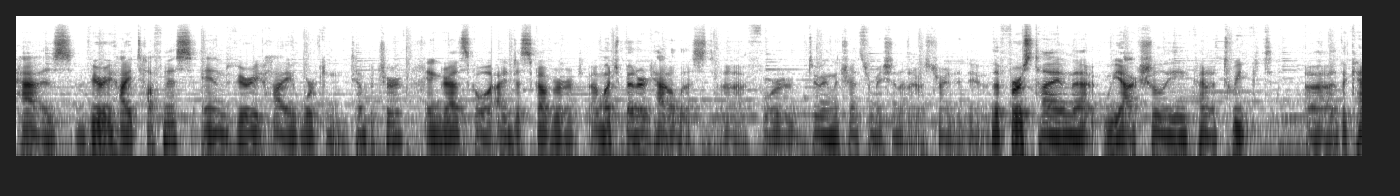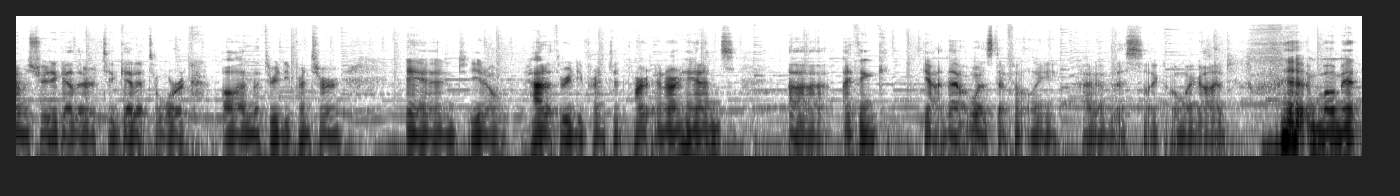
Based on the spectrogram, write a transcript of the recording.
has very high toughness and very high working temperature. In grad school, I discovered a much better catalyst uh, for doing the transformation that I was trying to do. The first time that we actually kind of tweaked uh, the chemistry together to get it to work on the 3D printer and you know had a 3D printed part in our hands. Uh, I think yeah that was definitely kind of this like oh my god moment.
